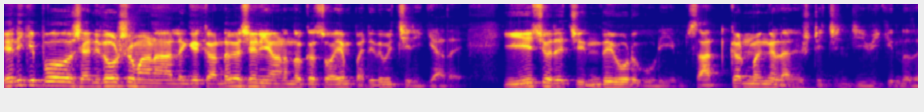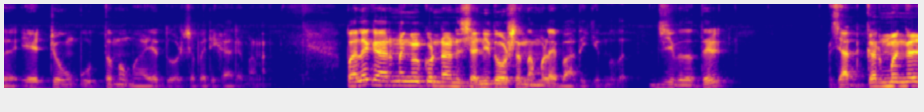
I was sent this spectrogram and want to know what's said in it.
എനിക്കിപ്പോൾ ശനിദോഷമാണ് അല്ലെങ്കിൽ കണ്ടകശനിയാണെന്നൊക്കെ സ്വയം പരിതപിച്ചിരിക്കാതെ ഈശ്വര ചിന്തയോടുകൂടിയും സത്കർമ്മങ്ങൾ അനുഷ്ഠിച്ചും ജീവിക്കുന്നത് ഏറ്റവും ഉത്തമമായ ദോഷപരിഹാരമാണ്. പല കാരണങ്ങൾ കൊണ്ടാണ് ശനിദോഷം നമ്മളെ ബാധിക്കുന്നത്. ജീവിതത്തിൽ സത്കർമ്മങ്ങൾ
